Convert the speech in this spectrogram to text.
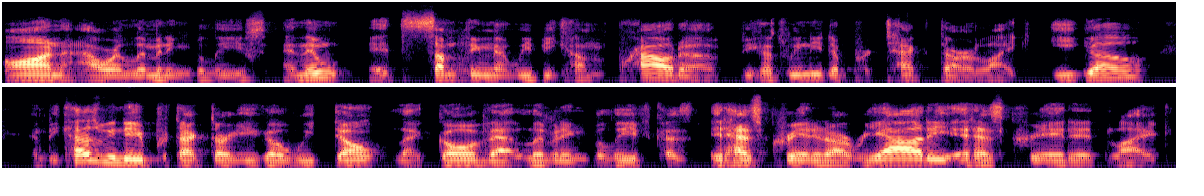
on our limiting beliefs and then it's something that we become proud of because we need to protect our like ego and because we need to protect our ego we don't let go of that limiting belief because it has created our reality. It has created like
